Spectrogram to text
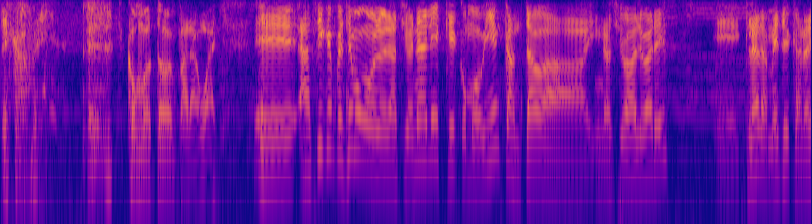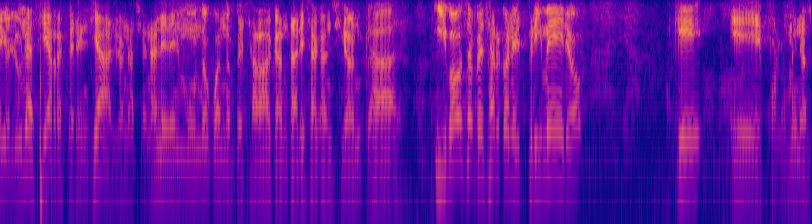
Es como, como todo en Paraguay. Eh, así que empecemos con los nacionales, que como bien cantaba Ignacio Álvarez, eh, claramente el Canario Luna hacía referencia a los nacionales del mundo cuando empezaba a cantar esa canción. Claro. Y vamos a empezar con el primero, que eh, por lo menos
